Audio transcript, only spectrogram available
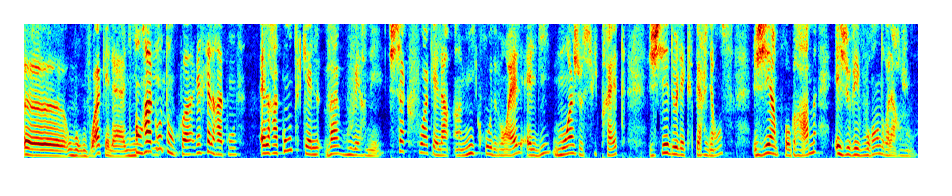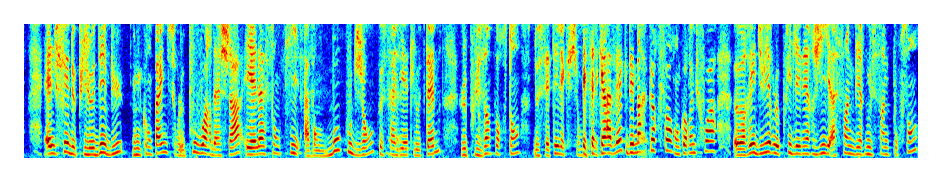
euh, où on voit qu'elle a On raconte en quoi? Qu'est-ce qu'elle raconte? Elle raconte qu'elle va gouverner. Chaque fois qu'elle a un micro devant elle, elle dit Moi, je suis prête, j'ai de l'expérience, j'ai un programme et je vais vous rendre l'argent. Elle fait depuis le début une campagne sur le pouvoir d'achat et elle a senti avant beaucoup de gens que ça allait être le thème le plus important de cette élection. Et c'est le cas Avec des marqueurs forts, encore une fois, euh, réduire le prix de l'énergie à 5,5%,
